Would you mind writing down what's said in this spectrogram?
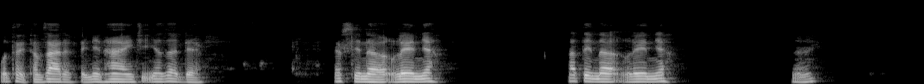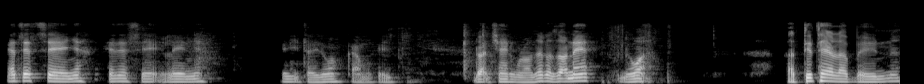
Vẫn thể tham gia được cái nền hai anh chị nhé, rất là đẹp. FCN lên nhé. HTN lên nhé. Đấy. SSC nhé SSC lên nhé. Các chị thấy đúng không? Cả một cái đoạn chen của nó rất là rõ nét, đúng không ạ? À, tiếp theo là bên ờ,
